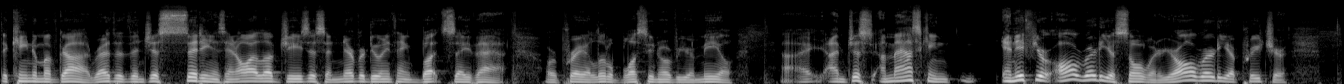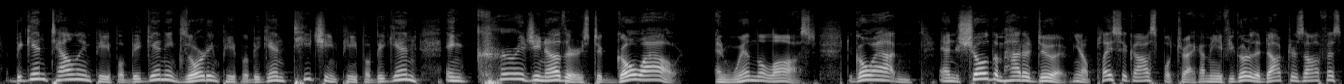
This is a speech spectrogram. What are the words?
the kingdom of God rather than just sitting and saying, Oh, I love Jesus and never do anything but say that or pray a little blessing over your meal. I, I'm just, I'm asking, and if you're already a soul winner, you're already a preacher, begin telling people, begin exhorting people, begin teaching people, begin encouraging others to go out and win the lost, to go out and, and show them how to do it. You know, place a gospel track. I mean, if you go to the doctor's office,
